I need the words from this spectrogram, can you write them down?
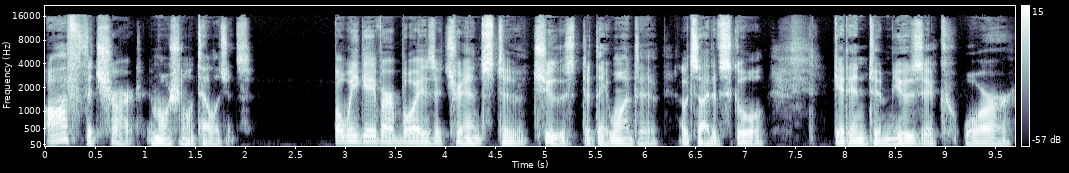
off the chart emotional intelligence. But we gave our boys a chance to choose did they want to, outside of school, get into music or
